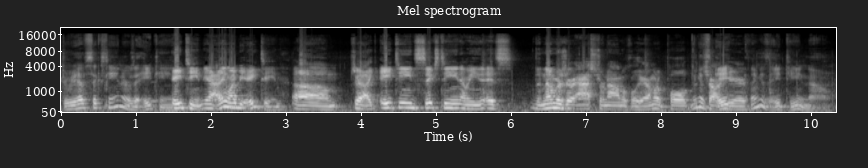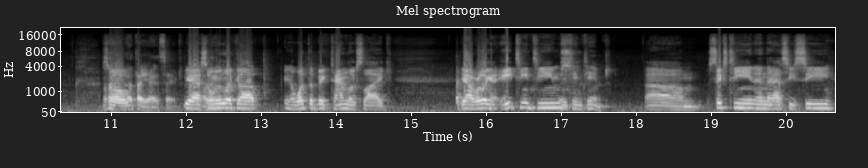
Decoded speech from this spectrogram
Do we have 16 or is it 18? 18 yeah i think it might be 18 um, so like 18 16 i mean it's the numbers are astronomical here. I'm going to pull up the chart eight- I think it's 18 now. I So- thought you- I thought you had it saved. yeah so when we look up you know what the big 10 looks like yeah we're looking at 18 teams. 18 teams. um, 16 in the sec you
